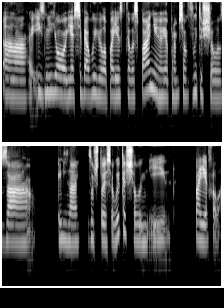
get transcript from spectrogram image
А, из нее я себя вывела поездкой в Испанию, я прям все вытащила за, не знаю, за что я все вытащила, и поехала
